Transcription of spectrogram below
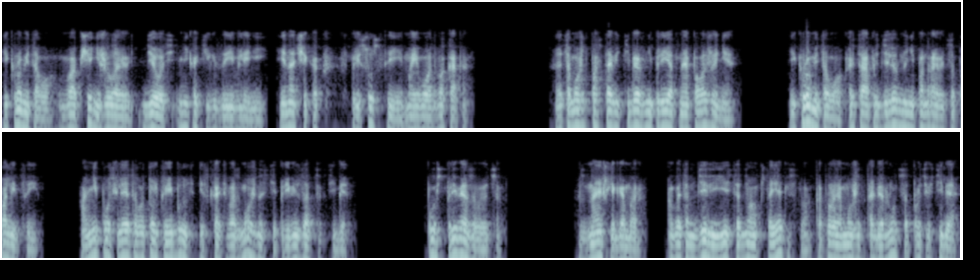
и кроме того, вообще не желаю делать никаких заявлений, иначе как в присутствии моего адвоката. Это может поставить тебя в неприятное положение. И кроме того, это определенно не понравится полиции. Они после этого только и будут искать возможности привязаться к тебе. Пусть привязываются. Знаешь ли, Гомер, в этом деле есть одно обстоятельство, которое может обернуться против тебя.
